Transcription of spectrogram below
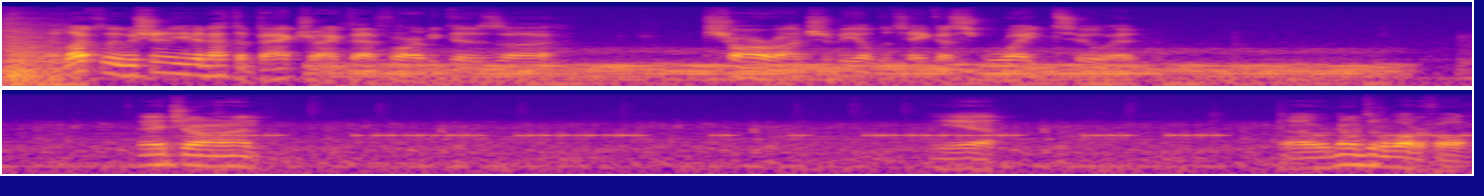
And luckily, we shouldn't even have to backtrack that far because, uh... Charon should be able to take us right to it. Hey, Charon. Yeah. Uh, we're going to the waterfall.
